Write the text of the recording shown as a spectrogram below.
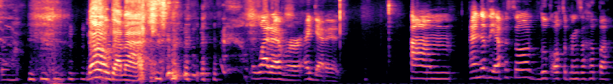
though. no, dumbass. Whatever, I get it. Um, end of the episode. Luke also brings a chuppah.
